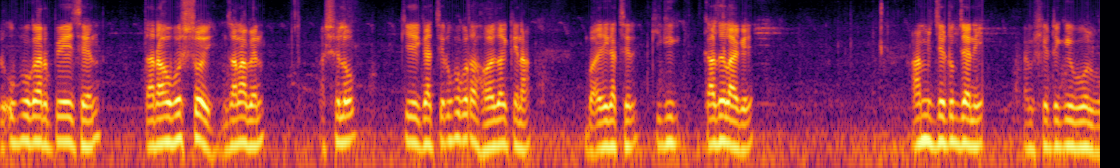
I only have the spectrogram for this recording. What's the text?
উপকার পেয়েছেন তারা অবশ্যই জানাবেন। আসলেও কি এই গাছের উপকার হওয়া যায় কিনা বা এই গাছের কি কি কাজে লাগে, আমি যেটুক জানি, আমি সেটুকুই বলব।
